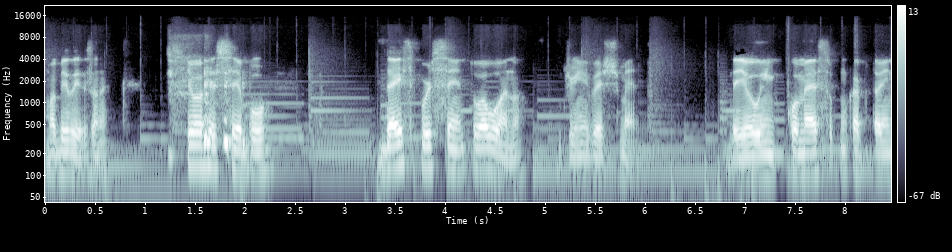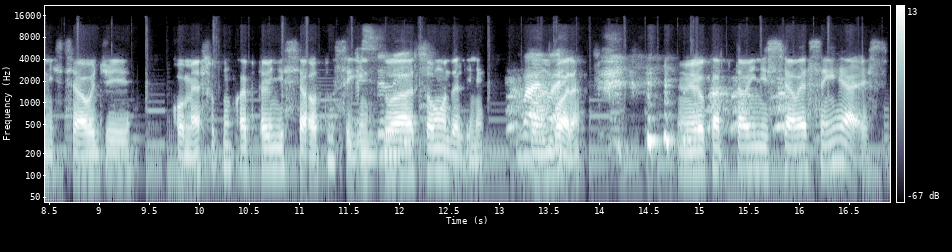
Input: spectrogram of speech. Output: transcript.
uma beleza, né? Se eu recebo 10% ao ano de um investimento, daí eu começo com capital inicial de começo com capital inicial, tô seguindo Excelente. a sua onda ali, né? Vai, Vamos embora. Meu capital inicial é 100 reais.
